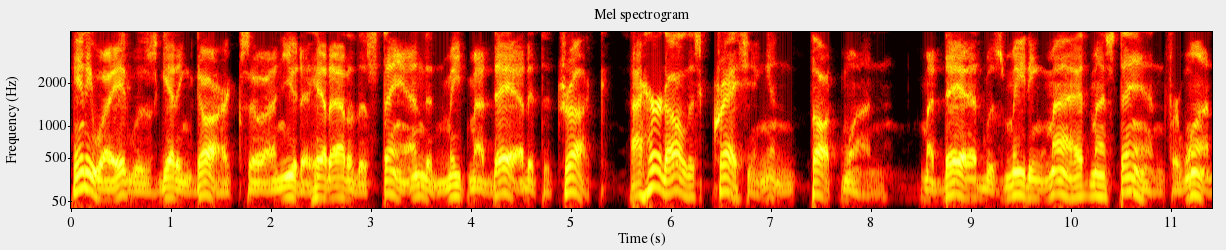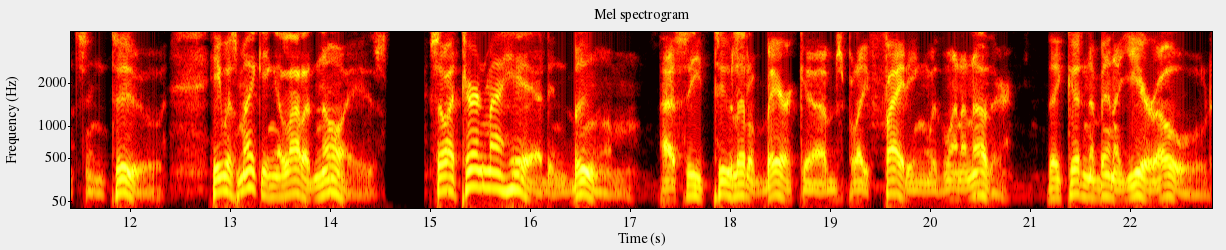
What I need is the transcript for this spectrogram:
Anyway, it was getting dark, so I knew to head out of the stand and meet my dad at the truck. I heard all this crashing and thought one. My dad was meeting my at my stand for once, and two, he was making a lot of noise. So I turned my head and boom, I see two little bear cubs play fighting with one another. They couldn't have been a year old.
